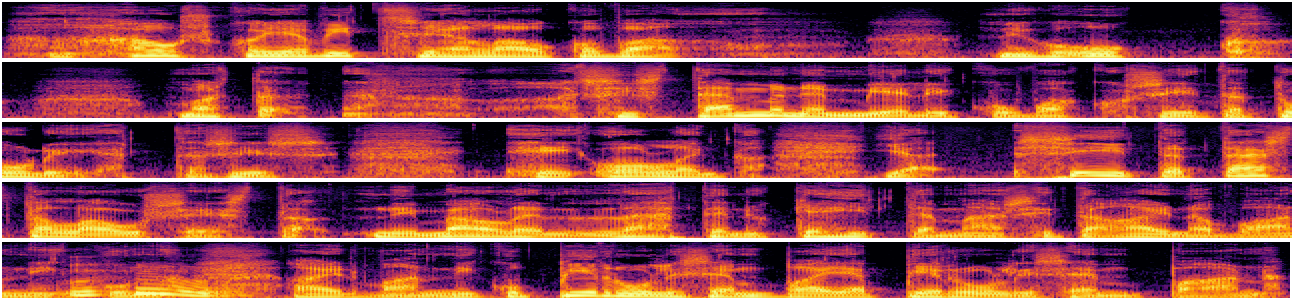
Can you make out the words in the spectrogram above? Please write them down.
hauskoja vitsejä laukova niin kuin ukko. Mä että, siis tämmöinen mielikuva, kun siitä tuli, että siis ei ollenkaan. Ja siitä tästä lauseesta, niin mä olen lähtenyt kehittämään sitä aina vaan, niin kuin, mm-hmm. aina vaan niin kuin pirullisempaan ja pirullisempaan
